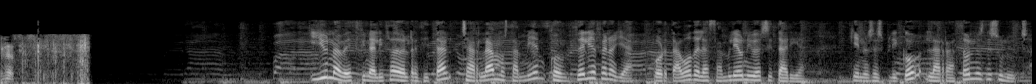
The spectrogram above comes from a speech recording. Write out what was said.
Gracias. Y una vez finalizado el recital, charlamos también con Celia Fenollar, portavoz de la Asamblea Universitaria, quien nos explicó las razones de su lucha.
